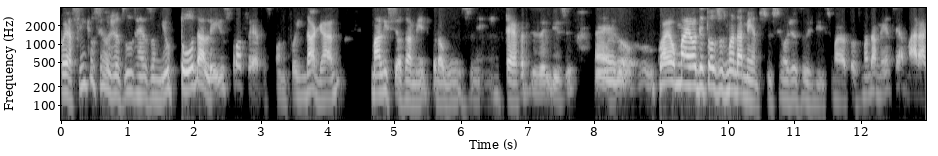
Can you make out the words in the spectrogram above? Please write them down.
Foi assim que o Senhor Jesus resumiu toda a lei e os profetas, quando foi indagado maliciosamente por alguns intérpretes, ele disse: é, qual é o maior de todos os mandamentos? O Senhor Jesus disse: o maior de todos os mandamentos é amar a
